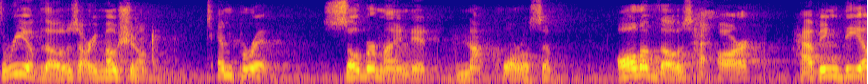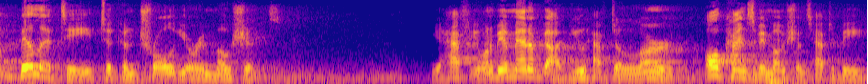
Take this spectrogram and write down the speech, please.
Three of those are emotional temperate, sober minded, not quarrelsome. All of those ha- are having the ability to control your emotions. You have to, you want to be a man of God, you have to learn all kinds of emotions have to be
